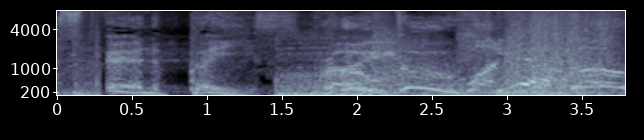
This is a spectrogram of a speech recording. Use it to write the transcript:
Rest in peace. Three, two, one, go!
